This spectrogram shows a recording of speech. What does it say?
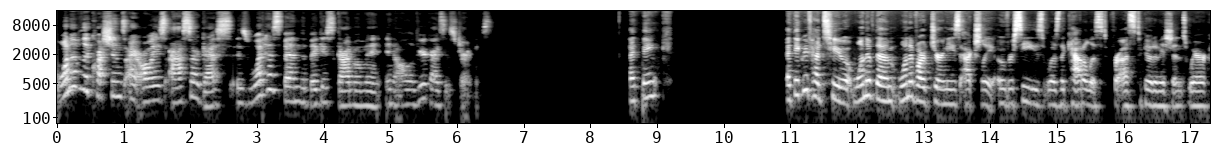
one of the questions I always ask our guests is what has been the biggest God moment in all of your guys' journeys? I think I think we've had two. One of them, one of our journeys actually overseas was the catalyst for us to go to missions where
